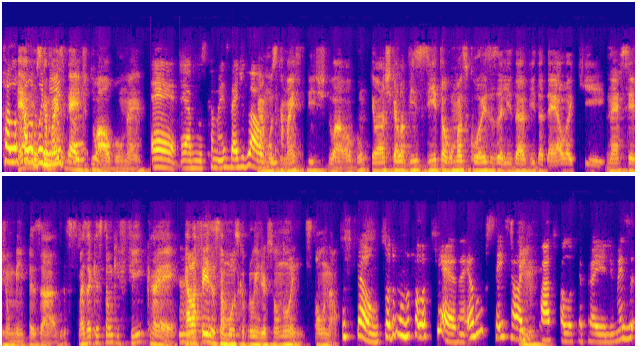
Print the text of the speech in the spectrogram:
Falou, é a falou música bonito. mais bad do álbum, né? É, é a música mais bad do É álbum. a música mais triste do álbum. Eu acho que ela visita algumas coisas ali da vida dela que, né, sejam bem pesadas. Mas a questão que fica é, Ah. ela fez essa música pro Whindersson Nunes ou não? Então, todo mundo falou que é, né? Eu não sei se ela de Sim. fato falou que é pra ele, mas. mas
